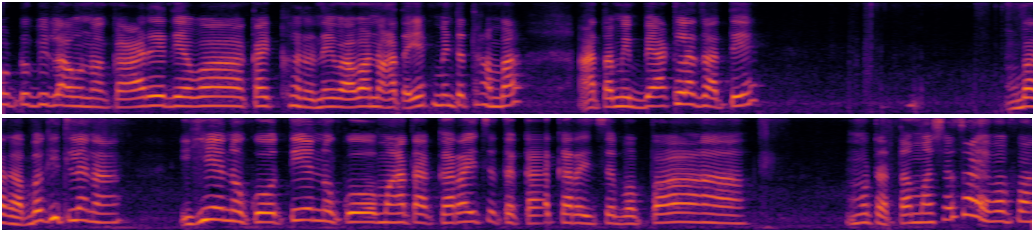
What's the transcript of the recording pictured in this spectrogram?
फोटो बी लावू नका. अरे देवा काय खरं नाही बाबा. ना आता एक मिनटं थांबा. आता मी बॅकला जाते. बघा बघितलं ना? हे नको ते नको. मग आता करायचं तर काय करायचं बाप्पा? मोठा तमाशाच आहे बाप्पा.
